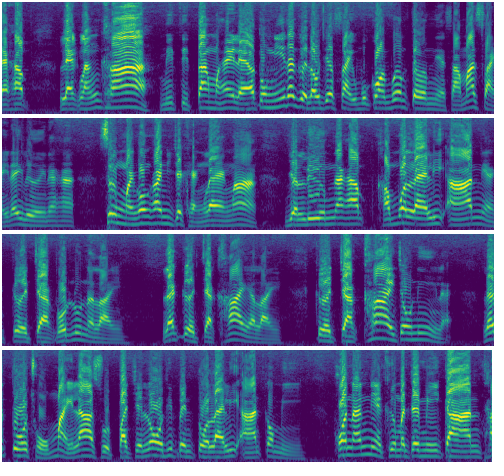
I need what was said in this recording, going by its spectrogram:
นะครับแหลกหลังคา มีติดตั้งมาให้แล้ว ตรงนี้ถ้าเกิดเราจะใส่อุปกรณ์เพิ่มเติมเนี่ยสามารถใส่ได้เลยนะฮะซึ่งมันค่อนข้างที่จะแข็งแรงมาก อย่าลืมนะครับคำว่าแรลลี่อาร์ตเนี่ยเกิดจากรถรุ่นอะไร และเกิดจากค่ายอะไร เกิดจากค่ายเจ้านี่แหละและตัวโฉมใหม่ล่าสุดปาเจโ o ที่เป็นตัวแรลลี่อาร์ตก็มี เพราะนั้นเนี่ยคือมันจะมีการท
